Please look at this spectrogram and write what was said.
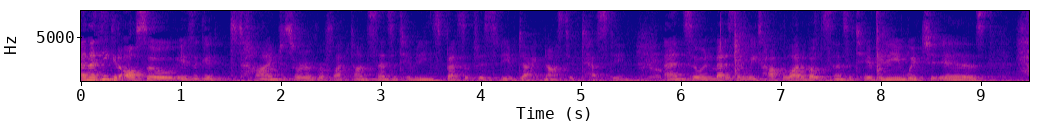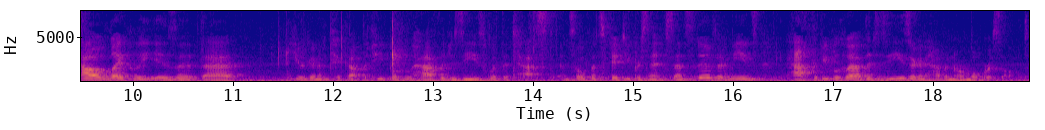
And I think it also is a good time to sort of reflect on sensitivity and specificity of diagnostic testing. Yeah. And so in medicine, we talk a lot about sensitivity, which is how likely is it that you're going to pick up the people who have the disease with the test. And so if it's 50% sensitive, it means half the people who have the disease are going to have a normal result.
